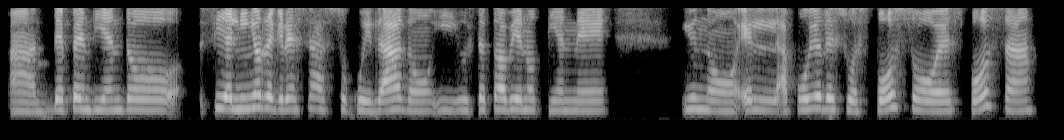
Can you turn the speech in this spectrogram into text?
ah, dependiendo si el niño regresa a su cuidado y usted todavía no tiene you know, el apoyo de su esposo o esposa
